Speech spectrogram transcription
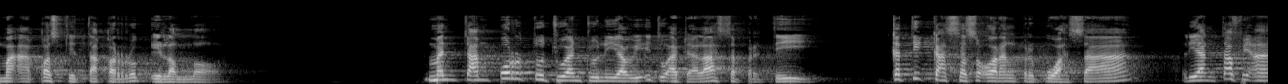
ma'a qasdi taqarrub ilallah. Mencampur tujuan duniawi itu adalah seperti ketika seseorang berpuasa liyantafi'a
